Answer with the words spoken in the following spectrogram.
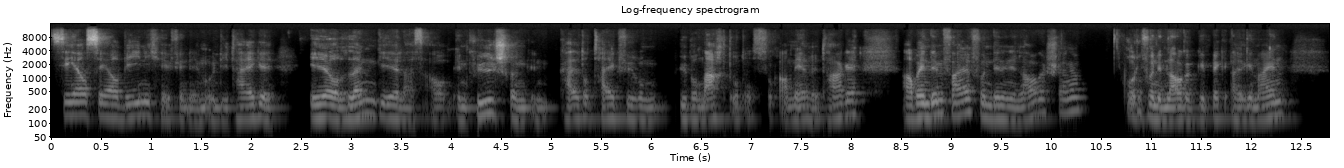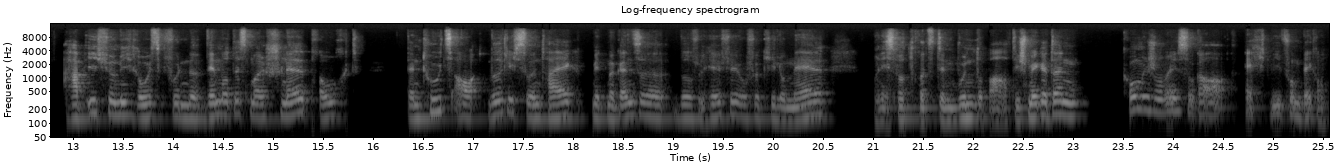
sehr, sehr wenig Hefe nehme und die Teige eher lang gehen lasse, auch im Kühlschrank, in kalter Teigführung über Nacht oder sogar mehrere Tage. Aber in dem Fall von den Laugerstangen oder von dem Laugergebäck allgemein, habe ich für mich herausgefunden, wenn man das mal schnell braucht, dann tut es auch wirklich so ein Teig mit einem ganzen Würfel Hefe auf ein Kilo Mehl und es wird trotzdem wunderbar. Die schmecken dann komischerweise sogar echt wie vom Bäcker.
